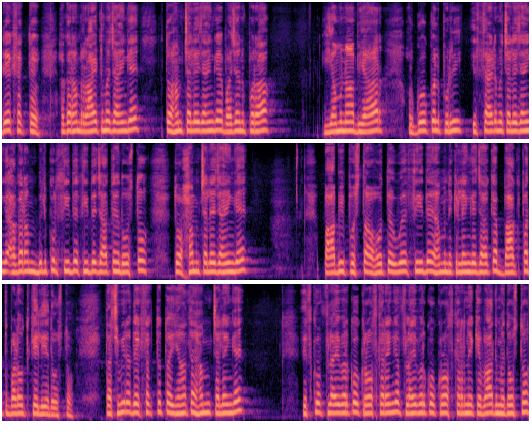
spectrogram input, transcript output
देख सकते हो। अगर हम राइट में जाएँगे तो हम चले जाएँगे भजनपुरा, यमुना बिहार और गोकुलपुरी इस साइड में चले जाएँगे। अगर हम बिल्कुल सीधे सीधे जाते हैं दोस्तों तो हम चले जाएँगे पाबी पुस्ता होते हुए सीधे हम निकलेंगे जाके बागपत बड़ौद के लिए दोस्तों। तस्वीरें देख सकते हो तो यहाँ से हम चलेंगे। इसको फ्लाईवर को क्रॉस करेंगे। फ्लाईवर को क्रॉस करने के बाद में दोस्तों,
